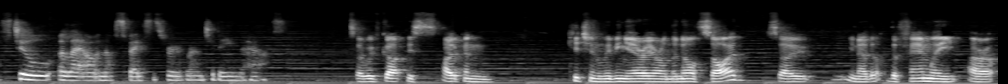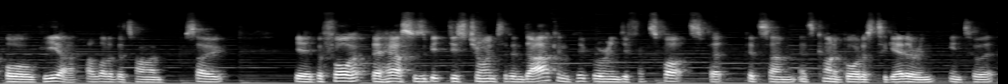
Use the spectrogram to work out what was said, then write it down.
still allow enough spaces for everyone to be in the house. So we've got this open kitchen living area on the north side. So, you know, the, the family are all here a lot of the time. So, yeah, before the house was a bit disjointed and dark and people were in different spots, but it's um it's kind of brought us together in, into it,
